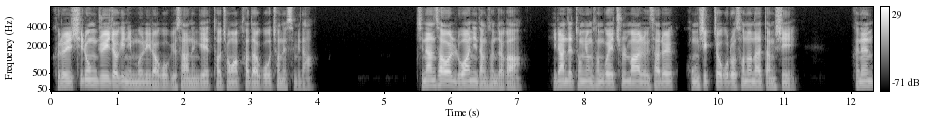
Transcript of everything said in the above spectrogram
그를 실용주의적인 인물이라고 묘사하는 게 더 정확하다고 전했습니다. 지난 4월 로하니 당선자가 이란 대통령 선거에 출마할 의사를 공식적으로 선언할 당시 그는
